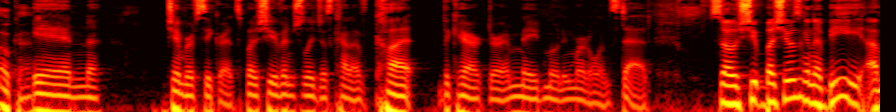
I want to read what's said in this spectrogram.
Okay. in Chamber of Secrets. But she eventually just kind of cut the character and made Moaning Myrtle instead. So she, but she was going to be a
